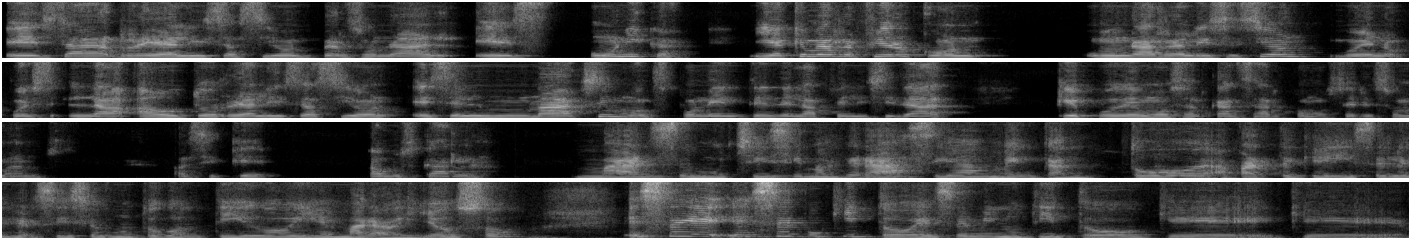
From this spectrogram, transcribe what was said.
Esa realización personal es única. ¿Y a qué me refiero con una realización? Bueno, pues la autorrealización es el máximo exponente de la felicidad que podemos alcanzar como seres humanos. Así que a buscarla. Marce, muchísimas gracias, me encantó, aparte que hice el ejercicio junto contigo y es maravilloso. Ese, ese poquito, ese minutito que, que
